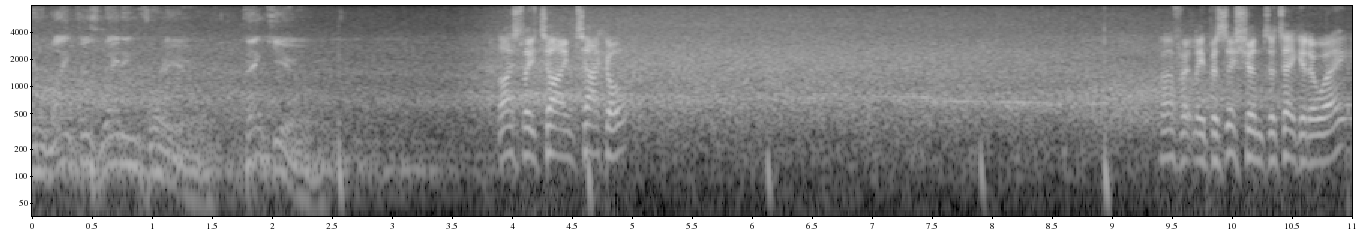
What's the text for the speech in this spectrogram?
Your wife is waiting for you. Thank you. Nicely timed tackle. Perfectly positioned to take it away.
